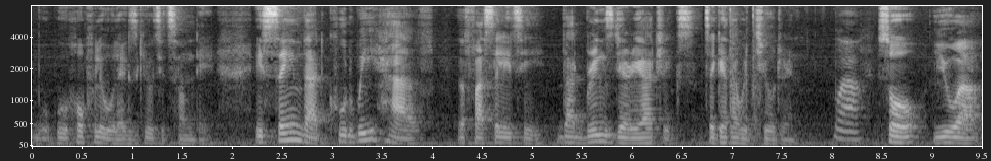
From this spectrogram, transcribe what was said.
we we'll, hopefully we'll execute it someday. It's saying that could we have a facility that brings geriatrics together with children? Wow. So you are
